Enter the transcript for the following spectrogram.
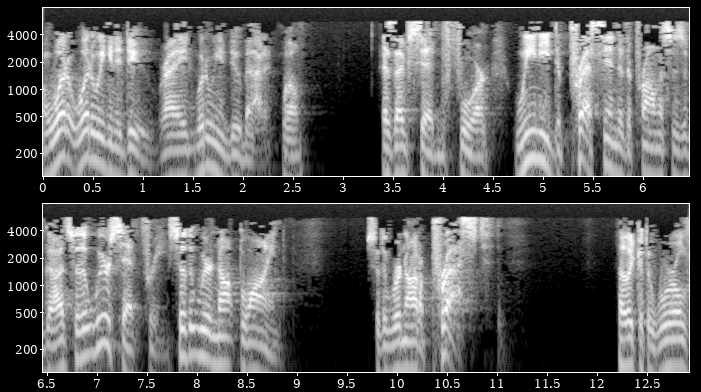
and what what are we going to do, right? What are we going to do about it? Well, as I've said before, we need to press into the promises of God so that we're set free, so that we're not blind, so that we're not oppressed. I look at the world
